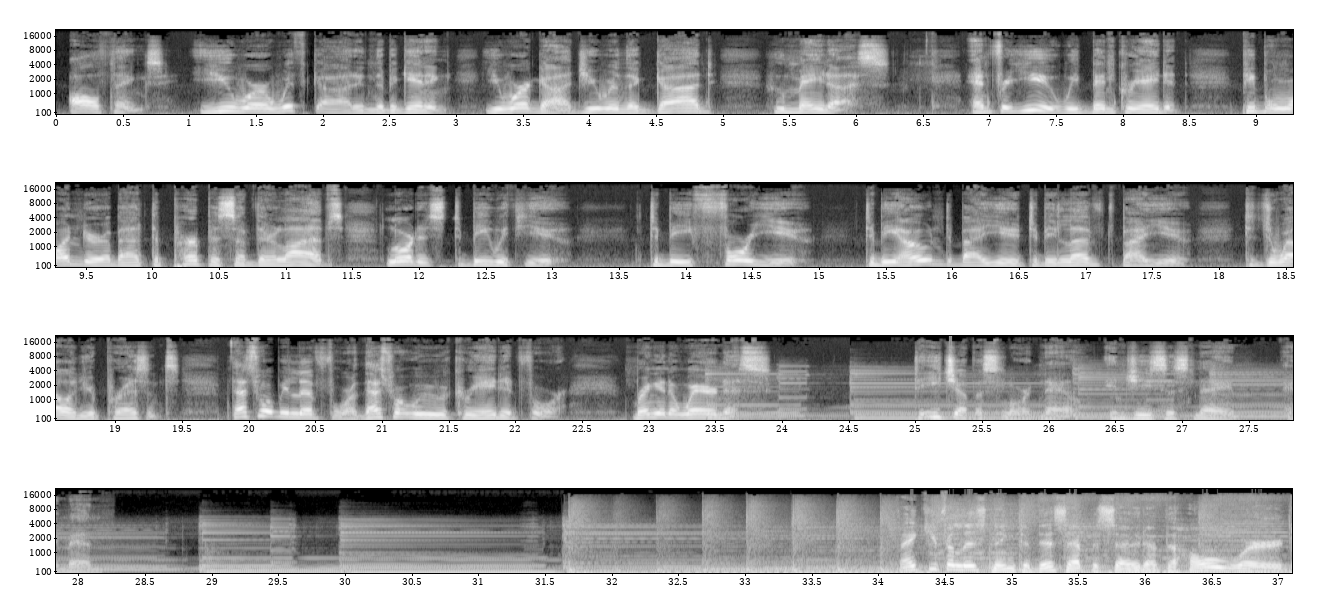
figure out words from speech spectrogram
all things. You were with God in the beginning. You were God. You were the God who made us. And for you, we've been created. People wonder about the purpose of their lives. Lord, it's to be with you, to be for you, to be owned by you, to be loved by you, to dwell in your presence. That's what we live for. That's what we were created for. Bring Bringing awareness to each of us, Lord, now. In Jesus' name, amen. Thank you for listening to this episode of The Whole Word.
